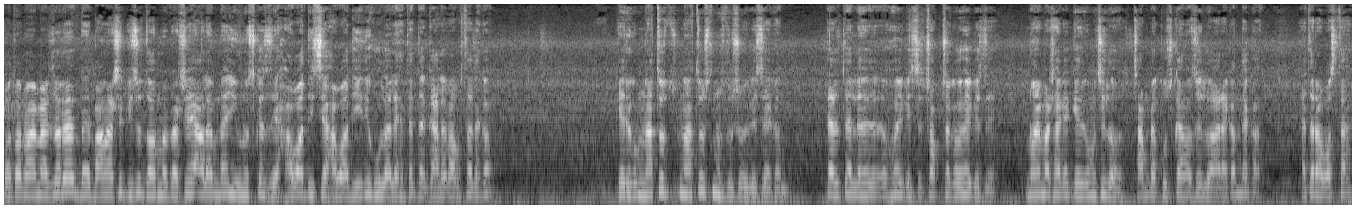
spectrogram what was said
গত নয় মাস ধরে বাংলাদেশের কিছু ধর্ম ব্যবসায়ী আলেমরা ইউনুসকে যে হাওয়া দিছে, হাওয়া দিয়ে দিয়ে হুলালে হাতে গালের অবস্থা দেখো। কীরকম নাচুস নাচুস নুচুস হয়ে গেছে এখন। তেল তেল হয়ে- গেছে, চকচকে হয়ে গেছে। নয় মাস আগে কীরকম ছিল? চামড়া কুচকানো ছিল। আর এখন দেখো, এতের অবস্থা।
